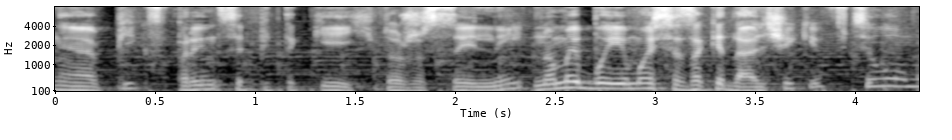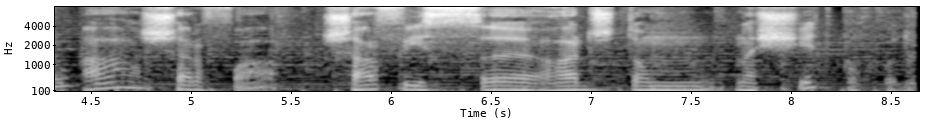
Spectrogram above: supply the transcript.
е, пік, в принципі, такий теж сильний. Ну ми боїмося закидальщиків в цілому. А шарфа. Шарф із е, гаджетом на щит, походу.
